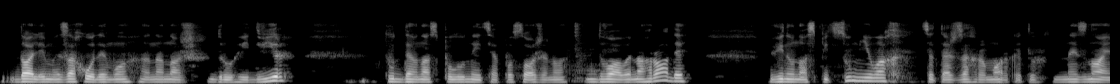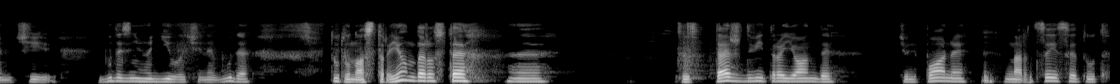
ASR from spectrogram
Далі ми заходимо на наш другий двір. Тут, де в нас полуниця посаджено два виногради. Він у нас під сумнівах. Це теж з агромаркету. Не знаємо, чи буде з нього діло, чи не буде. Тут у нас троянда росте. Е, Тут теж дві троянди, тюльпани, нарциси тут.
